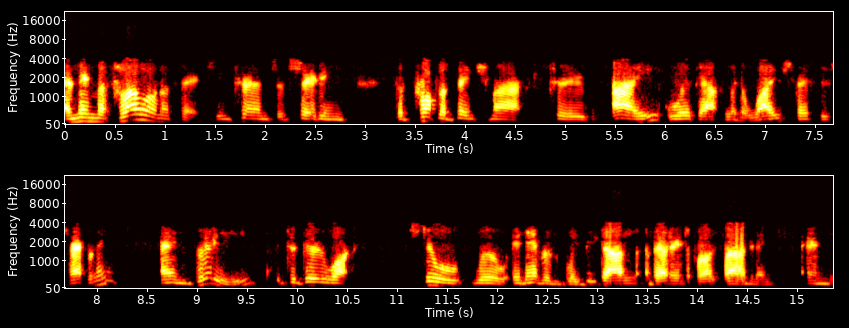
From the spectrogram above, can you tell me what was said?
And then the flow-on effects in terms of setting the proper benchmark to A, work out whether wage theft is happening, and B, to do what still will inevitably be done about enterprise bargaining and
